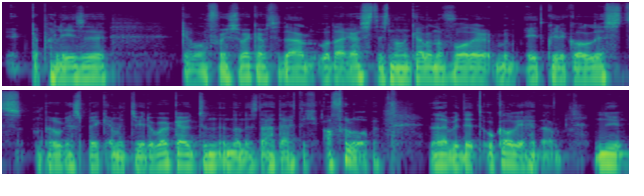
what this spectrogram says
ik heb gelezen ik heb al een first workout gedaan. Wat de rest is nog een calendar folder met 8 critical lists, een progress pick en mijn tweede workout doen. En dan is dag 30 afgelopen. En dan hebben we dit ook alweer gedaan. Nu,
